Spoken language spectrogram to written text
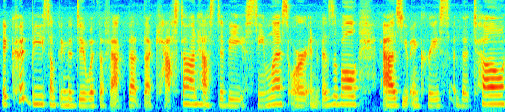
It could be something to do with the fact that the cast on has to be seamless or invisible as you increase the toe.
